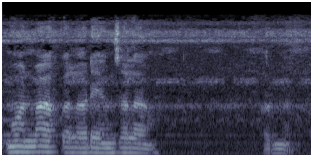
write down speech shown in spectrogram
Mohon maaf kalau ada yang salah. Hormat.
